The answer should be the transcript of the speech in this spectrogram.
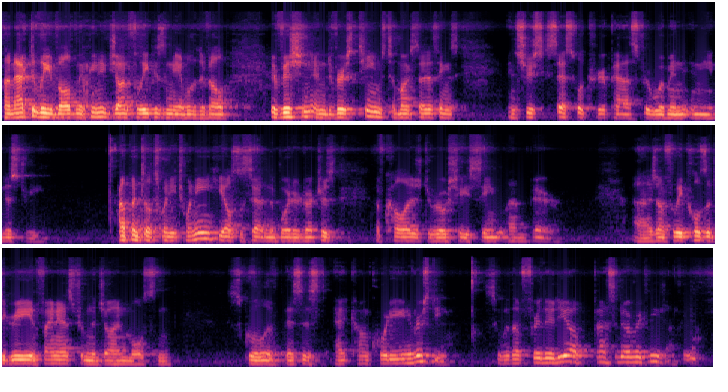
I'm actively involved in the community. Jean-Philippe has been able to develop efficient and diverse teams to, amongst other things, ensure successful career paths for women in the industry. Up until 2020, he also sat in the board of directors of College Durocher Saint Lambert. Uh, Jean-Philippe holds a degree in finance from the John Molson School of Business at Concordia University. So without further ado, I'll pass it over to you, Jean-Philippe.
